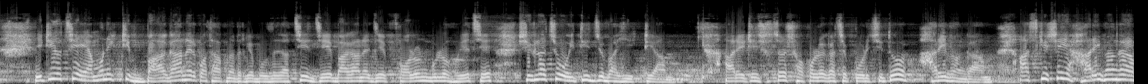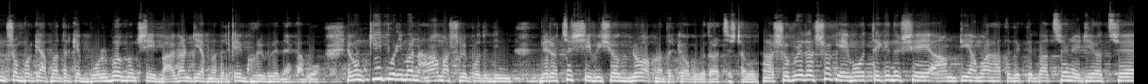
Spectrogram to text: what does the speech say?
এটি হচ্ছে এমন একটি বাগানের কথা আপনাদেরকে বলতে যাচ্ছি। যে বাগানে যে ফলনগুলো হয়েছে, সেগুলো হচ্ছে ঐতিহ্যবাহী একটি আম। আর এটি হচ্ছে সকলের কাছে পরিচিত হাড়িভাঙ্গা আম। আজকে সেই হাড়িভাঙ্গা আম সম্পর্কে আপনাদেরকে বলব এবং সেই বাগানটি আপনাদেরকে ঘুরে ঘুরে দেখাবো। এবং কি পরিমাণ আম আসলে প্রতিদিন বেরোচ্ছে সেই বিষয়গুলো আপনাদেরকে অবগত করার চেষ্টা করব। সুপ্রিয় দর্শক, এই মুহূর্তে কিন্তু সেই আমটি আমার হাতে দেখতে পাচ্ছেন। এটি হচ্ছে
